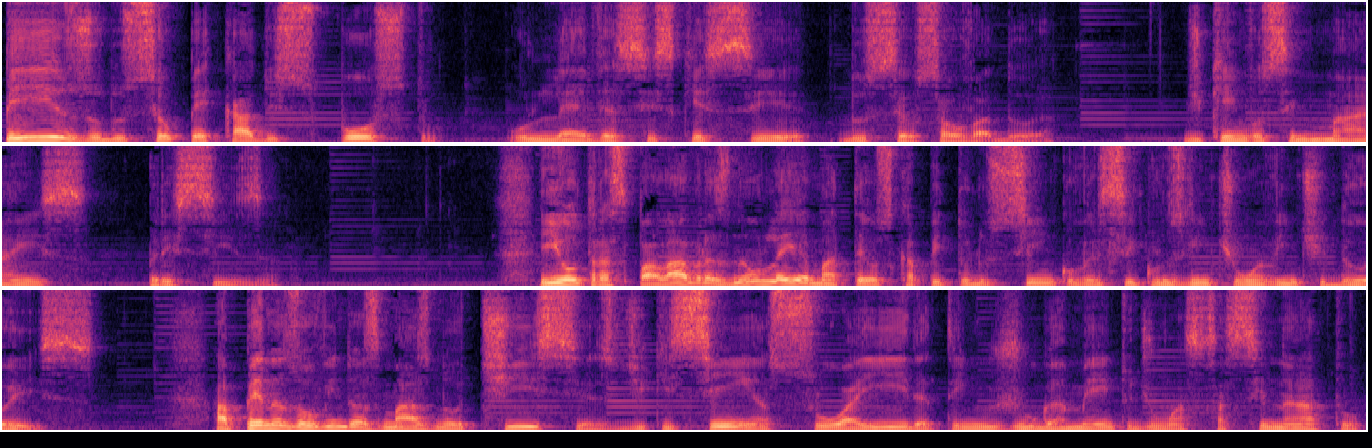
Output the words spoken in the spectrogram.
peso do seu pecado exposto o leve a se esquecer do seu Salvador, de quem você mais precisa. Em outras palavras, não leia Mateus capítulo 5, versículos 21 a 22, apenas ouvindo as más notícias de que sim, a sua ira tem o julgamento de um assassinato,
